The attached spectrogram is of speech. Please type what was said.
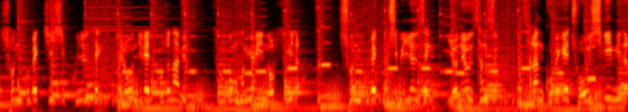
1979년생 새로운 일에 도전하면 성공 확률이 높습니다. 1991년생 연애운 상승 사랑 고백에 좋은 시기입니다.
